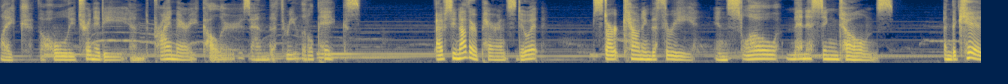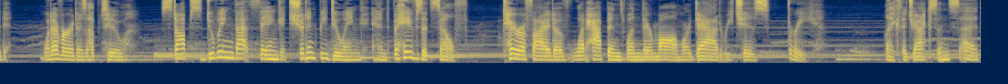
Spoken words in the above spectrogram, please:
Like the Holy Trinity and primary colors and the three little pigs. I've seen other parents do it. Start counting to three in slow, menacing tones. And the kid, whatever it is up to, stops doing that thing it shouldn't be doing and behaves itself, terrified of what happens when their mom or dad reaches three. Like the Jacksons said,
